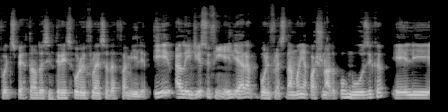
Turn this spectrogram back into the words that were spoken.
foi despertando esse interesse por influência da família. E, além disso, enfim, ele era, por influência da mãe, apaixonado por música. Ele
